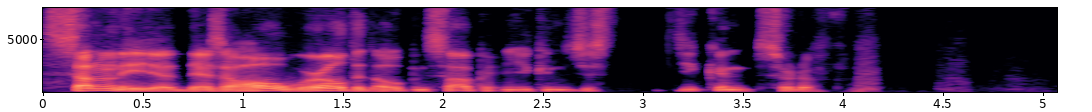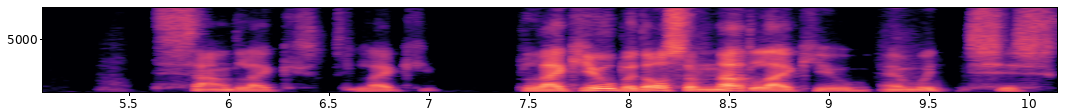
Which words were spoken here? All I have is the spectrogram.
suddenly uh, there's a whole world that opens up and you can just you can sort of sound like like like you but also not like you and which is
